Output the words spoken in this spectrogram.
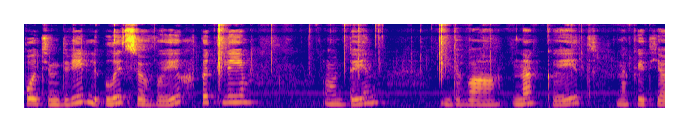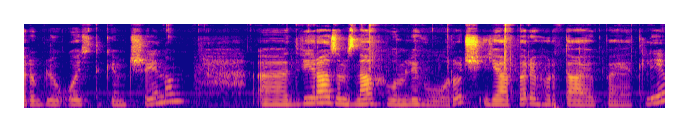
Потім дві лицьових петлі. Один, два, накид. Накид я роблю ось таким чином. Дві разом з нахилом ліворуч я перегортаю петлі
